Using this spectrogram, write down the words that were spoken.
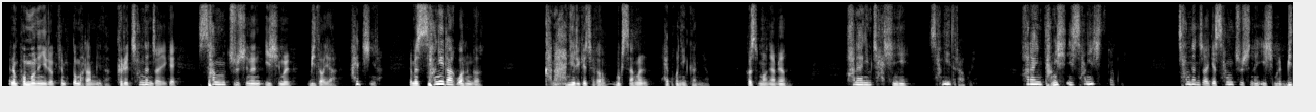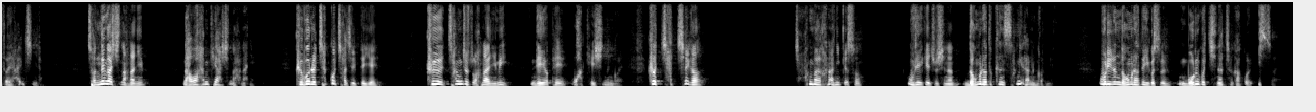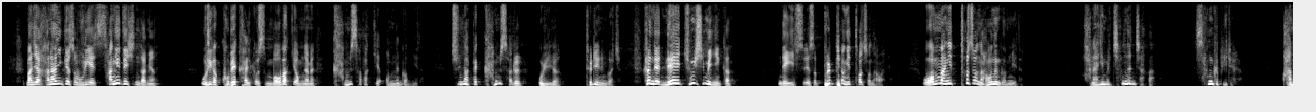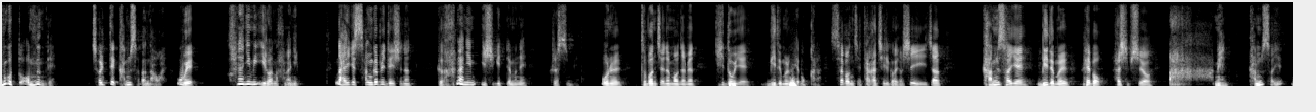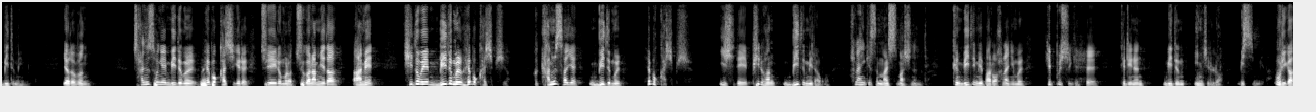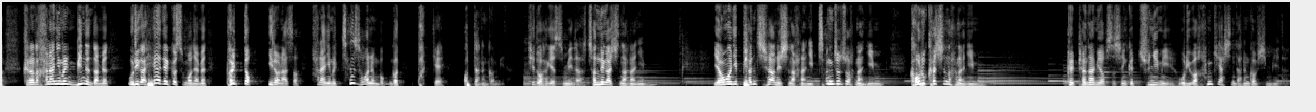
이는 본문은 이렇게 또 말합니다. 그를 찾는 자에게 상 주시는 이심을 믿어야 할지니라. 그러면 상이라고 하는 것 가만히 이렇게 제가 묵상을 해 보니까요. 그것은 뭐냐면 하나님 자신이 상이더라고요. 하나님 당신이 상이시더라고요. 찾는 자에게 상 주시는 이심을 믿어야 할지니라. 전능하신 하나님, 나와 함께 하시는 하나님. 그분을 찾고 찾을 때에 그 창조주 하나님이 내 옆에 와 계시는 거예요. 그 자체가 정말 하나님께서 우리에게 주시는 너무나도 큰 상이라는 겁니다. 우리는 너무나도 이것을 모르고 지나쳐 갖고 있어요. 만약 하나님께서 우리의 상이 되신다면 우리가 고백할 것은 뭐밖에 없냐면 감사밖에 없는 겁니다. 주님 앞에 감사를 올려 드리는 거죠. 그런데 내 중심이니까 내 입술에서 불평이 터져 나와요. 원망이 터져 나오는 겁니다. 하나님을 찾는 자가 상급이래요. 아무것도 없는데 절대 감사가 나와요. 왜? 하나님이 이런 하나님, 나에게 상급이 되시는 그 하나님이시기 때문에 그렇습니다. 오늘 두 번째는 뭐냐면 기도의 믿음을 회복하라. 세 번째 다 같이 읽어요. 시작. 감사의 믿음을 회복하십시오. 아멘. 감사의 믿음입니다. 여러분 찬송의 믿음을 회복하시기를 주의 이름으로 축원합니다. 아멘. 기도의 믿음을 회복하십시오. 그 감사의 믿음을 회복하십시오. 이 시대에 필요한 믿음이라고 하나님께서 말씀하시는데 그 믿음이 바로 하나님을 기쁘시게 해 드리는 믿음인 줄로 믿습니다. 우리가 그런 하나님을 믿는다면 우리가 해야 될 것은 뭐냐면 벌떡 일어나서 하나님을 찬송하는 것밖에 없다는 겁니다. 기도하겠습니다. 전능하신 하나님, 영원히 변치 않으신 하나님, 창조주 하나님, 거룩하신 하나님, 그 변함이 없으신 그 주님이 우리와 함께 하신다는 것입니다.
